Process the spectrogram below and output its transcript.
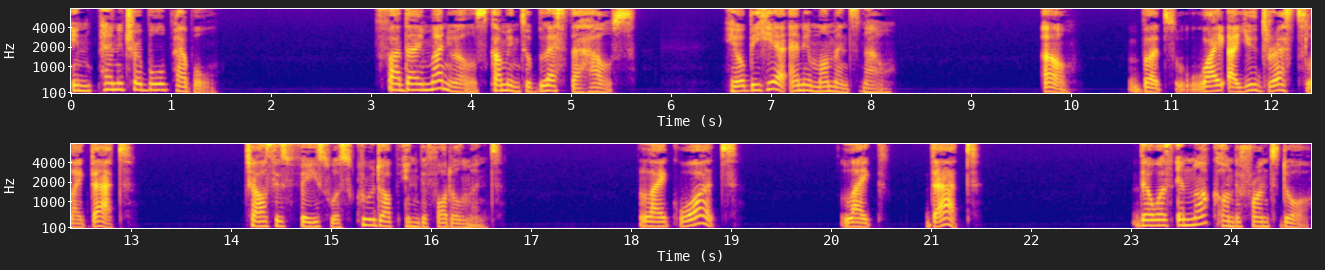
impenetrable pebble Father Emmanuel's coming to bless the house. He'll be here any moment now. Oh, but why are you dressed like that? Charles's face was screwed up in befuddlement. Like what? Like that. There was a knock on the front door.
